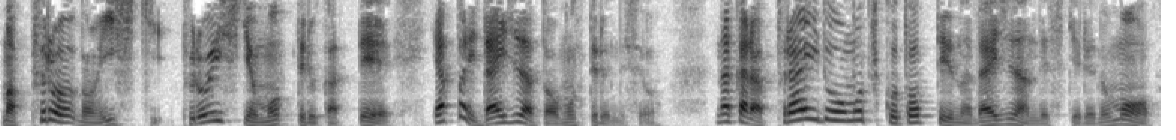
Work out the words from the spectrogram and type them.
まあ、プロの意識、プロ意識を持ってるかって、やっぱり大事だと思ってるんですよ。だから、プライドを持つことっていうのは大事なんですけれども、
